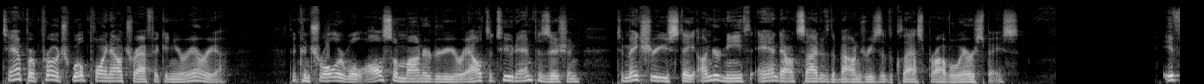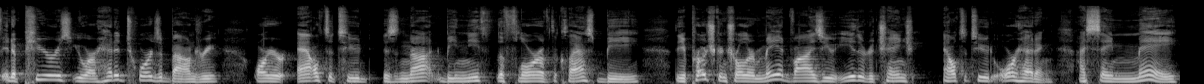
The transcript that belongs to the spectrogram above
Tampa Approach will point out traffic in your area. The controller will also monitor your altitude and position to make sure you stay underneath and outside of the boundaries of the Class Bravo airspace. If it appears you are headed towards a boundary or your altitude is not beneath the floor of the Class B, the approach controller may advise you either to change altitude or heading. I say may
